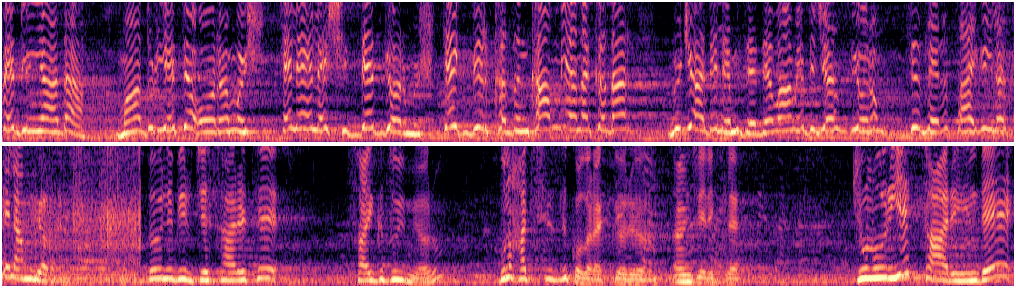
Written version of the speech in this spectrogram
ve dünyada mağduriyete uğramış, hele hele şiddet görmüş tek bir kadın kalmayana kadar mücadelemize devam edeceğiz diyorum. Sizleri saygıyla selamlıyorum. Böyle bir cesareti saygı duymuyorum. Bunu hadsizlik olarak görüyorum öncelikle. Cumhuriyet tarihinde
